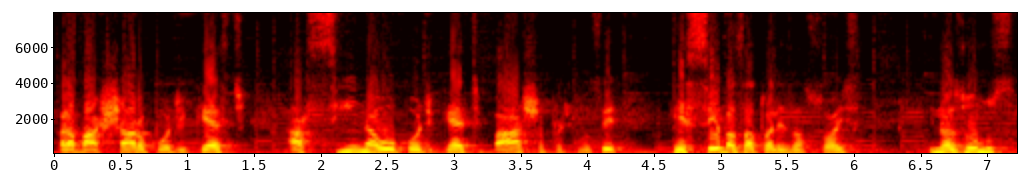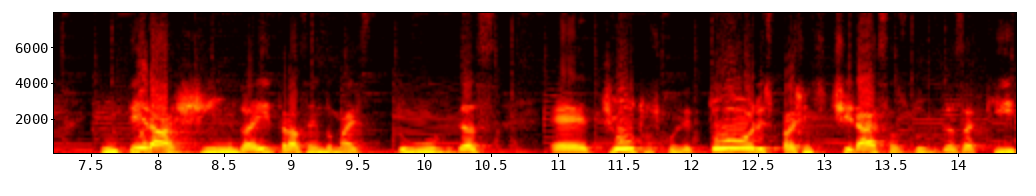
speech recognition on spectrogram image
para baixar o podcast, assina o podcast, baixa para que você receba as atualizações. E nós vamos interagindo aí, trazendo mais dúvidas é, de outros corretores para a gente tirar essas dúvidas aqui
